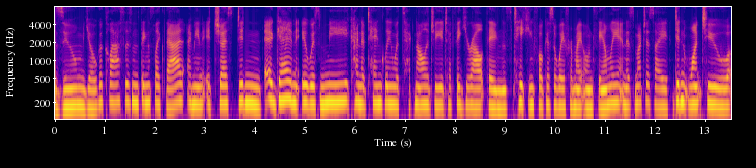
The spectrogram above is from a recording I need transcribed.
Zoom yoga classes and things like that. I mean, it just didn't, again, it was me kind of tangling with technology to figure out things, taking focus away from my own family. And as much as I didn't want to,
